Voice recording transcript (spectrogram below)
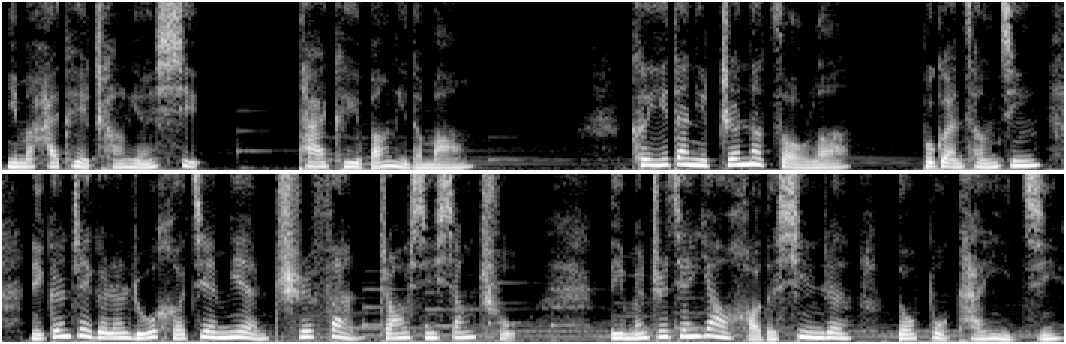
你们还可以常联系，他还可以帮你的忙。可一旦你真的走了，不管曾经你跟这个人如何见面、吃饭、朝夕相处，你们之间要好的信任都不堪一击。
